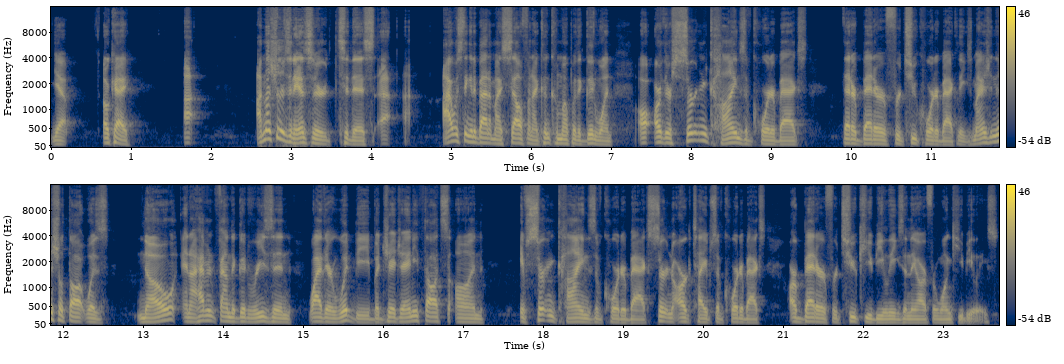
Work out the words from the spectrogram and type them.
Yeah. Okay. I'm not sure there's an answer to this. I, I, was thinking about it myself and I couldn't come up with a good one. Are, are, there certain kinds of quarterbacks that are better for two quarterback leagues? My initial thought was no, and I haven't found a good reason why there would be. But JJ, any thoughts on if certain kinds of quarterbacks, certain archetypes of quarterbacks are better for two QB leagues than they are for one QB leagues?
